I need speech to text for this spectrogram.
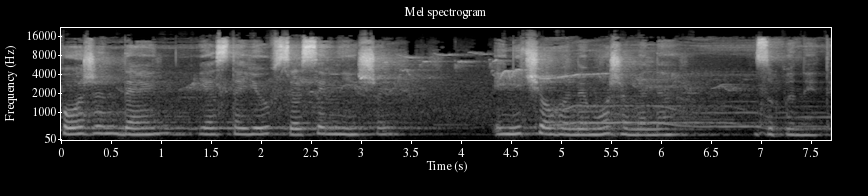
Кожен день я стаю все сильнішою, і нічого не може мене зупинити.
